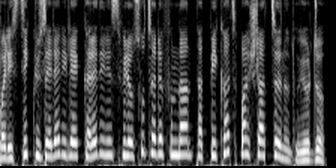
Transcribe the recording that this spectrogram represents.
balistik füzeler ile Karadeniz filosu tarafından tatbikat başlattığını duyurdu.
